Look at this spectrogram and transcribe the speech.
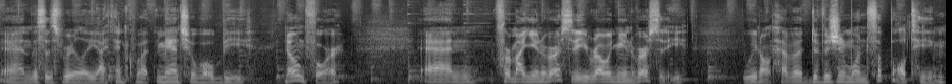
And this is really, I think, what Mantua will be known for. And for my university, Rowan University, we don't have a Division One football team.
